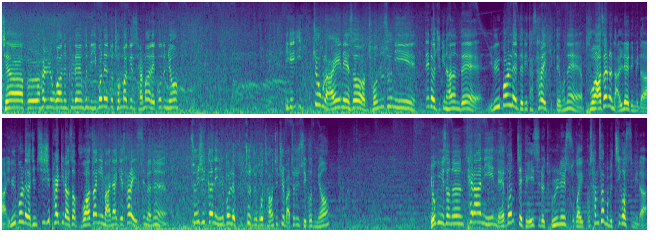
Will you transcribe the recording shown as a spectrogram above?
제압을 하려고 하는 클램 근데 이번엔 또 점막에서 잘 막아냈거든요 이게 이쪽 라인에서 전순이 때려주긴 하는데 일벌레들이 다 살아있기 때문에 부하장을 날려야 됩니다 일벌레가 지금 78기라서 부하장이 만약에 살아있으면은 순식간에 일벌레 붙여주고 자원 채취를 맞춰줄 수 있거든요 여기서는 테란이 네 번째 베이스를 돌릴 수가 있고 3, 4법을 찍었습니다.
